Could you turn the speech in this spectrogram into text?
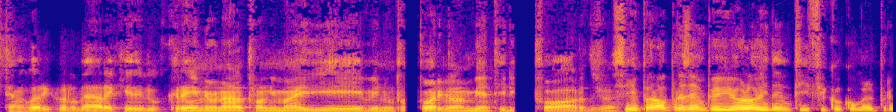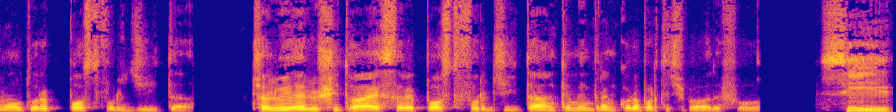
tengo a ricordare che l'Ucraina è un altro animale di- venuto fuori dall'ambiente di Forge Sì, però per esempio io lo identifico come il primo autore post Forgita, cioè lui è riuscito a essere post Forgita anche mentre ancora partecipava a The Forge. Sì,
